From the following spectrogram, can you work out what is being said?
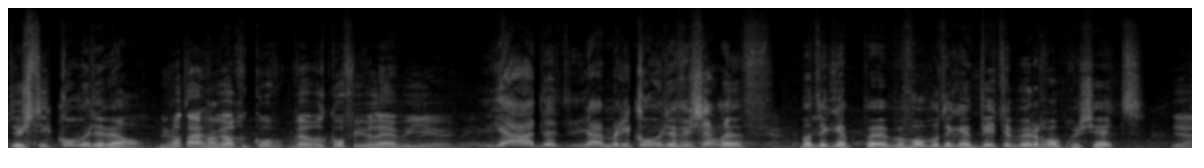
Dus die komen er wel. U had eigenlijk wel, gekoff- wel wat koffie willen hebben hier. Ja, dat, ja maar die komen er vanzelf. Want ik heb eh, bijvoorbeeld ik heb Wittenburg opgezet... Ja.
